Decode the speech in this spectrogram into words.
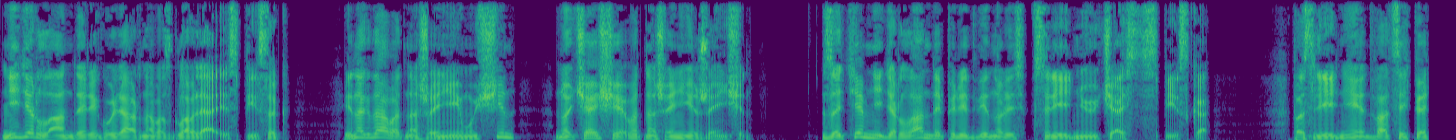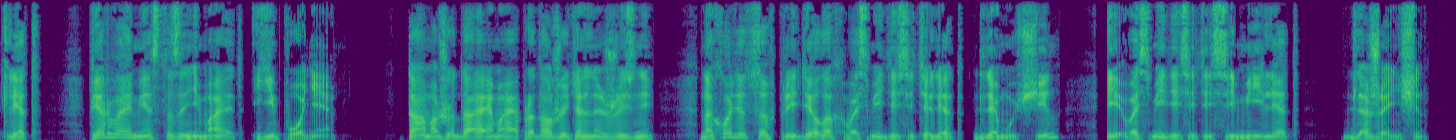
Нидерланды регулярно возглавляли список, иногда в отношении мужчин, но чаще в отношении женщин. Затем Нидерланды передвинулись в среднюю часть списка. Последние 25 лет первое место занимает Япония. Там ожидаемая продолжительность жизни находится в пределах 80 лет для мужчин и 87 лет для женщин.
